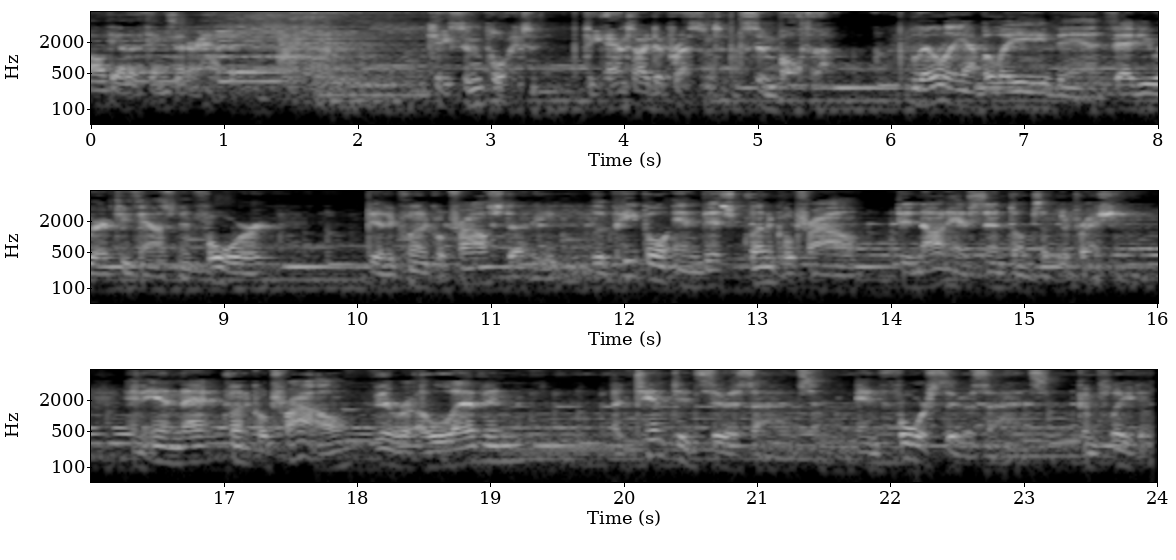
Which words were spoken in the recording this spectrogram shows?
all the other things that are happening. Case in point, the antidepressant Cymbalta. Lilly, I believe, in February of 2004, did a clinical trial study. The people in this clinical trial did not have symptoms of depression. And in that clinical trial, there were 11 attempted suicides and four suicides completed.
